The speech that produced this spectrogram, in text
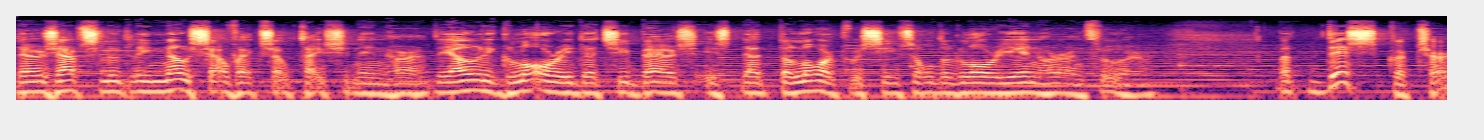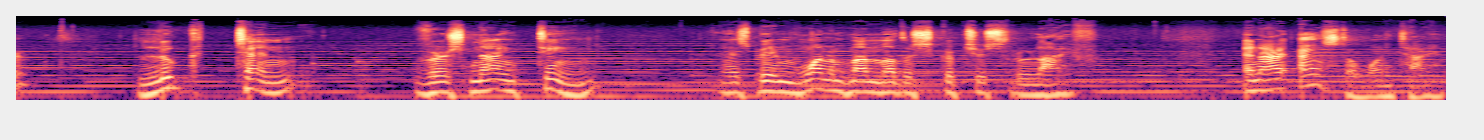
there is absolutely no self exaltation in her. The only glory that she bears is that the Lord receives all the glory in her and through her. But this scripture, Luke 10, verse 19, has been one of my mother's scriptures through life. And I asked her one time,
